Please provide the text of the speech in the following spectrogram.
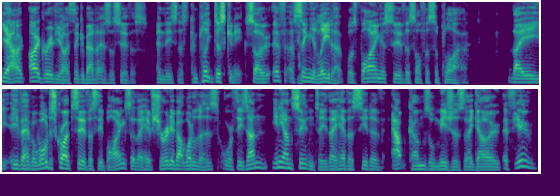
Yeah, I, I, agree with you. I think about it as a service, and there's this complete disconnect. So, if a senior leader was buying a service off a supplier, they either have a well described service they're buying, so they have surety about what it is, or if there's un, any uncertainty, they have a set of outcomes or measures. They go, if you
